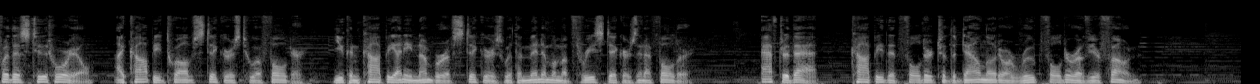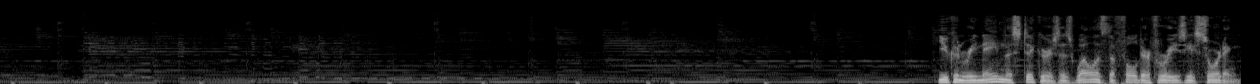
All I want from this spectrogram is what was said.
For this tutorial, I copied 12 stickers to a folder, you can copy any number of stickers with a minimum of 3 stickers in a folder. After that, copy that folder to the download or root folder of your phone. You can rename the stickers as well as the folder for easy sorting.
